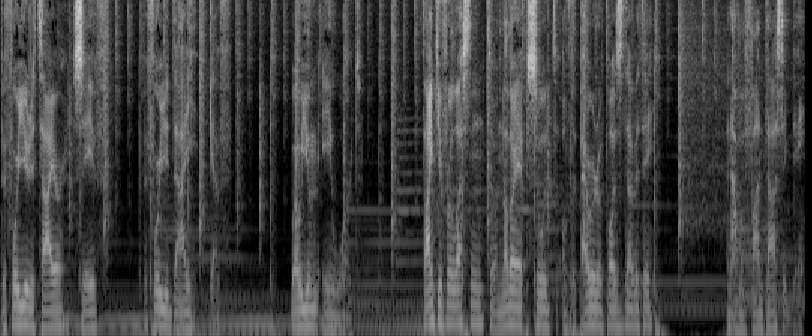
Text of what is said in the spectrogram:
Before you retire, save. Before you die, give. William A. Ward. Thank you for listening to another episode of The Power of Positivity, and have a fantastic day.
